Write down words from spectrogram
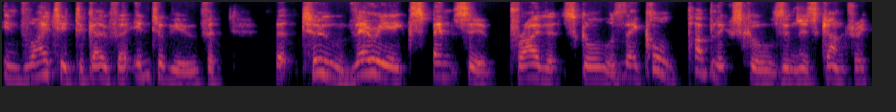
invited to go for interview for at two very expensive private schools. They're called public schools in this country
